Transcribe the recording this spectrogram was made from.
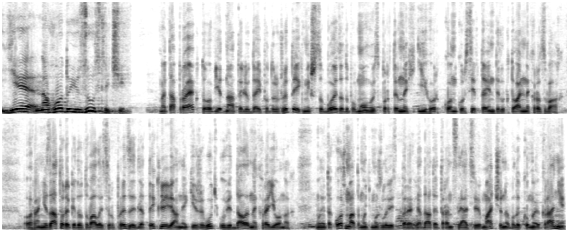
є нагодою зустрічі. Мета проекту – об'єднати людей, подружити їх між собою за допомогою спортивних ігор, конкурсів та інтелектуальних розваг. Організатори підготували сюрпризи для тих львів'ян, які живуть у віддалених районах. Вони також матимуть можливість переглядати трансляцію матчу на великому екрані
